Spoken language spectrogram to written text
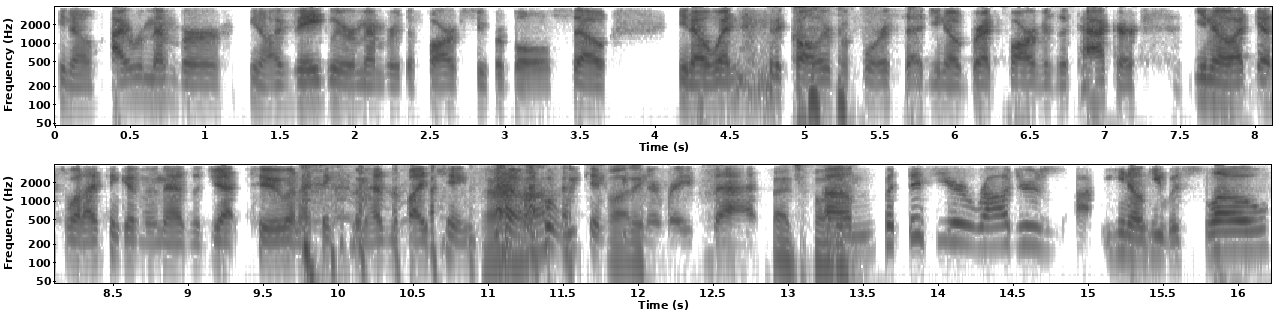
you know, I remember, you know, I vaguely remember the Favre Super Bowl. So, you know, when the caller before said, you know, Brett Favre is a Packer, you know, guess what? I think of him as a Jet too, and I think of him as a Viking. So Uh-huh. we can, we can erase that. That's funny. Um, but this year, Rodgers, uh, you know, he was slow.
